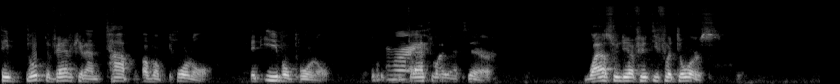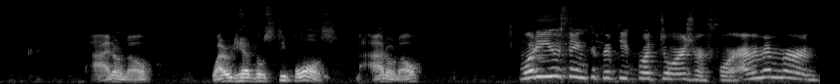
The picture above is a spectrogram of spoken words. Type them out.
They built the Vatican on top of a portal, an evil portal. Right. That's why that's there. Why else would you have 50 foot doors? I don't know. Why would you have those steep walls? I don't know. What do you think the 50 foot doors were for? I remember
